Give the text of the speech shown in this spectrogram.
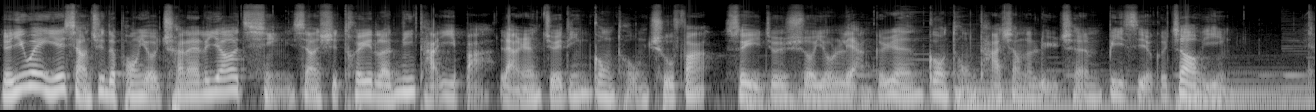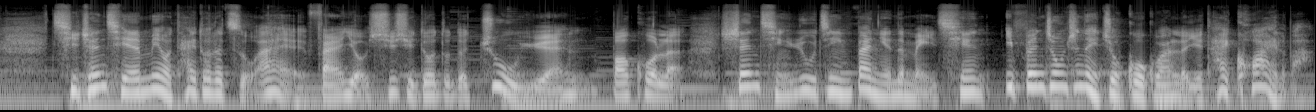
有一位也想去的朋友传来了邀请，像是推了妮塔一把，两人决定共同出发。所以就是说，有两个人共同踏上了旅程，彼此有个照应。启程前没有太多的阻碍，反而有许许多多的助缘，包括了申请入境半年的美签，一分钟之内就过关了，也太快了吧！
